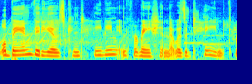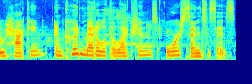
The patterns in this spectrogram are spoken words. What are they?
will ban videos containing information that was obtained through hacking and could meddle with elections or censuses.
